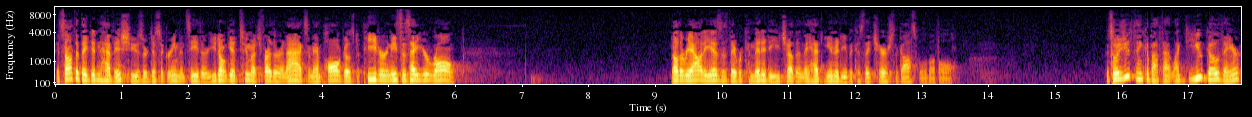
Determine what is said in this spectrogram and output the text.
It's not that they didn't have issues or disagreements either. You don't get too much further in Acts. And man, Paul goes to Peter and he says, hey, you're wrong. No, the reality is, is they were committed to each other and they had unity because they cherished the gospel above all. And so as you think about that, like, do you go there?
